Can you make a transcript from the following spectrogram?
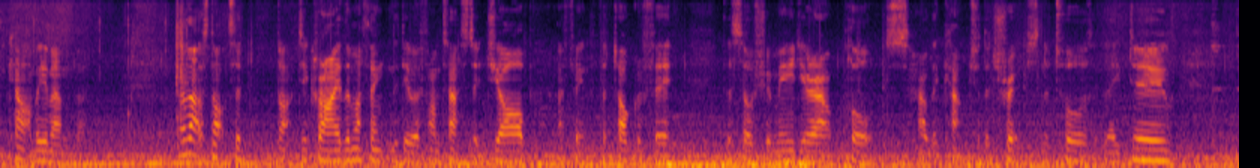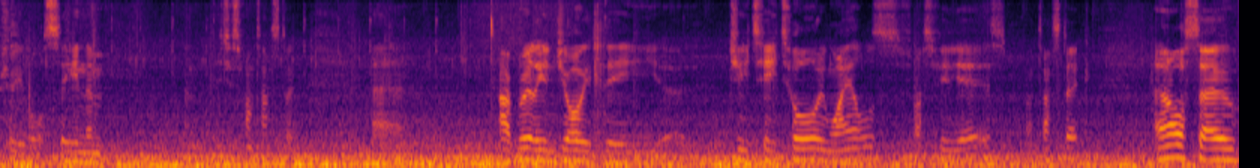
you can't be a member. And that's not to not decry them, I think they do a fantastic job. I think the photography, the social media outputs, how they capture the trips and the tours that they do, I'm sure you've all seen them, it's just fantastic. Uh, I've really enjoyed the GT tour in Wales the last few years, fantastic. And also,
